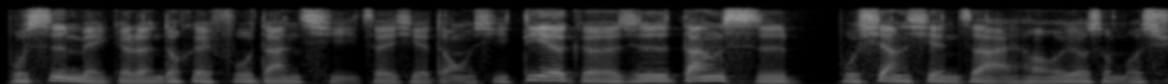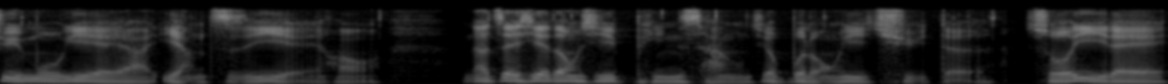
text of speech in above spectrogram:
不是每个人都可以负担起这些东西？第二个就是当时不像现在哈，有什么畜牧业呀、养殖业哈，那这些东西平常就不容易取得，所以嘞，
